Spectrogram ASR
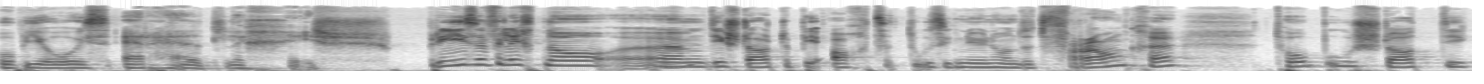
die bei uns erhältlich ist. Preise vielleicht noch, ähm, die starten bei 18.900 Franken. Top-Ausstattung,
